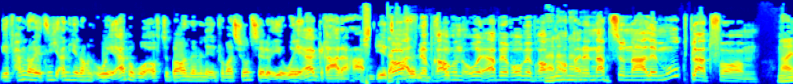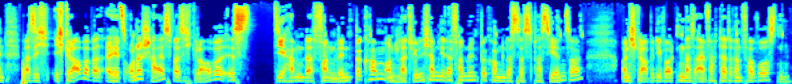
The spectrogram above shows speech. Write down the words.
wir fangen doch jetzt nicht an, hier noch ein OER-Büro aufzubauen, wenn wir eine Informationsstelle OER gerade haben. Die doch, wir brauchen ein OER-Büro, wir brauchen nein, nein, auch nein, eine nationale MOOC-Plattform. Nein, was ich, ich glaube, was, also jetzt ohne Scheiß, was ich glaube, ist, die haben davon Wind bekommen und natürlich haben die davon Wind bekommen, dass das passieren soll. Und ich glaube, die wollten das einfach da drin verwursten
